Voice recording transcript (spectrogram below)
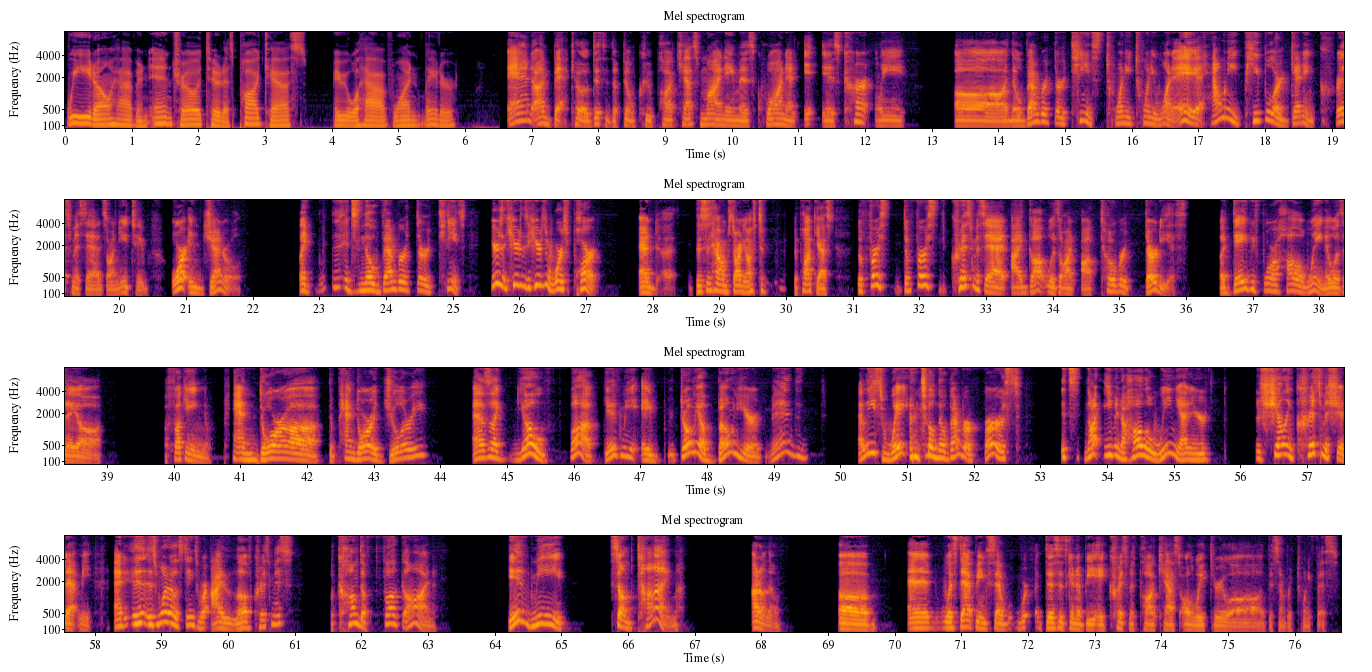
We don't have an intro to this podcast. Maybe we'll have one later. And I'm back. Hello, this is the Film Crew Podcast. My name is Quan, and it is currently uh November 13th, 2021. Hey, how many people are getting Christmas ads on YouTube or in general? Like it's November 13th. Here's here's here's the worst part. And uh, this is how I'm starting off to the podcast. The first the first Christmas ad I got was on October 30th, a day before Halloween. It was a uh a fucking Pandora the Pandora jewelry. And I was like, yo, fuck, give me a throw me a bone here, man. At least wait until November 1st. It's not even Halloween yet, and you're, you're shelling Christmas shit at me. And it's one of those things where I love Christmas, but come the fuck on. Give me some time. I don't know. Um, and with that being said, this is gonna be a Christmas podcast all the way through uh December twenty fifth.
